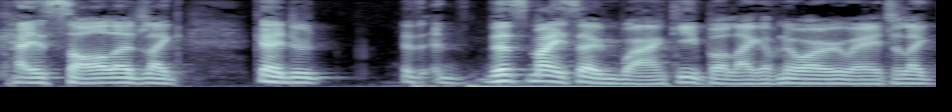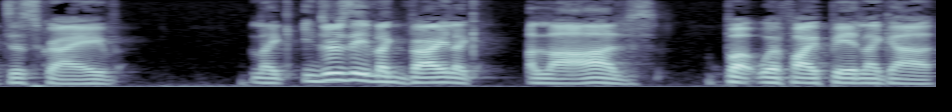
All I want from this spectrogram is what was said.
kind of solid, like kind of. This might sound wanky, but like I've no other way to like describe. Like you just seem like very like a lad, but without being like a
